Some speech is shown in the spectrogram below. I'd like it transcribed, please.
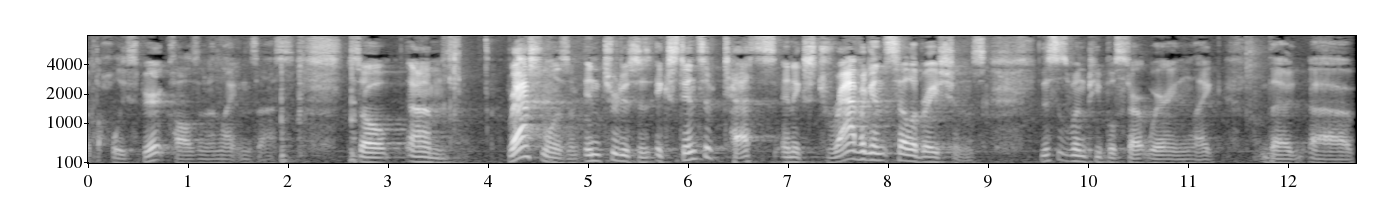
But the Holy Spirit calls and enlightens us. So, um, rationalism introduces extensive tests and extravagant celebrations. This is when people start wearing like the uh,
